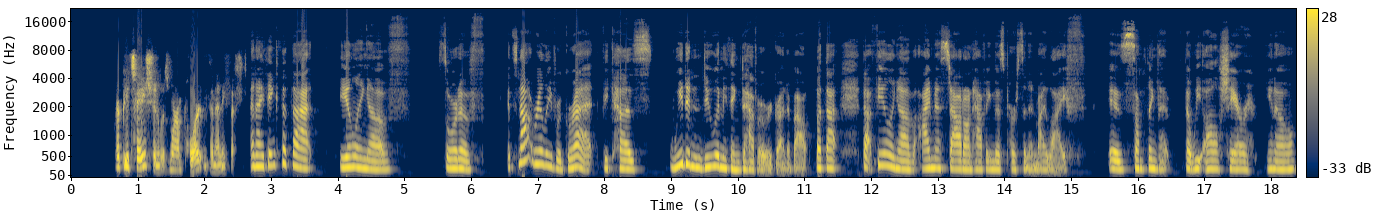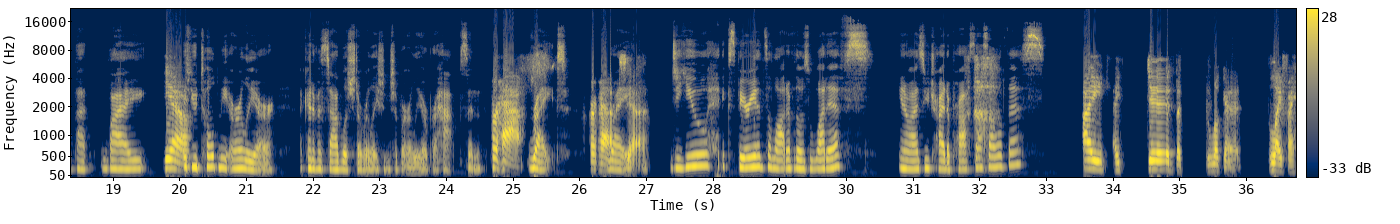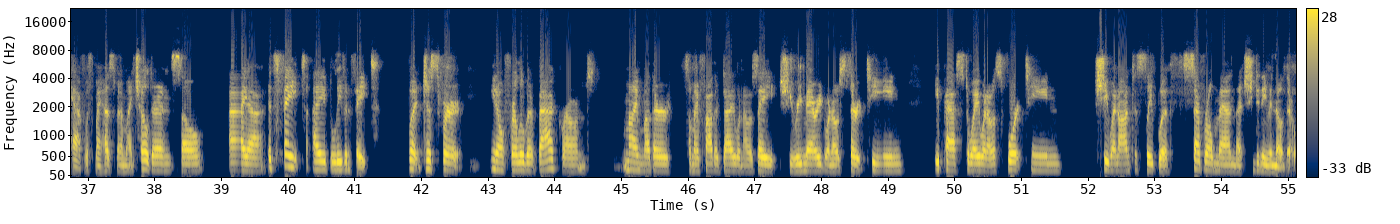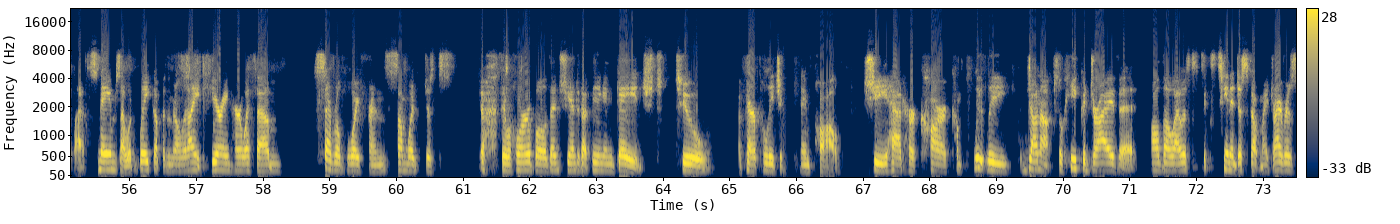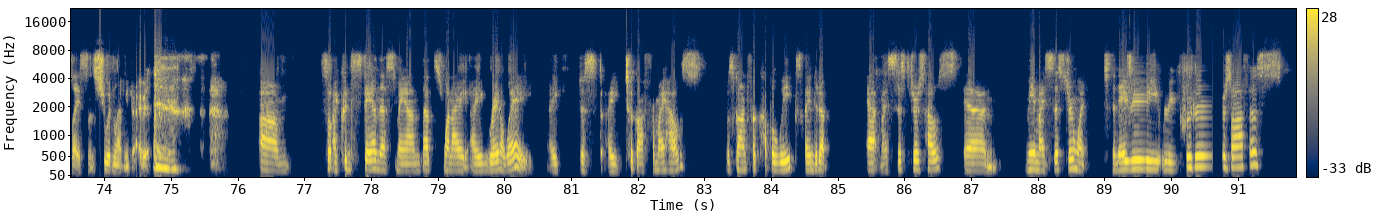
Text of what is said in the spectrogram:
reputation was more important than anything. And I think that that feeling of sort of it's not really regret because we didn't do anything to have a regret about, but that that feeling of I missed out on having this person in my life is something that, that we all share, you know, that why, yeah. If you told me earlier, I could have established a relationship earlier, perhaps. And perhaps. Right. Perhaps. Right. Yeah. Do you experience a lot of those what ifs, you know, as you try to process all of this? I, I did, but look at the life I have with my husband and my children. So I, uh, it's fate. I believe in fate. But just for, you know, for a little bit of background, my mother, so my father died when I was eight. She remarried when I was 13. He passed away when I was 14. She went on to sleep with several men that she didn't even know their last names. I would wake up in the middle of the night hearing her with them. Several boyfriends. Some would just, ugh, they were horrible. Then she ended up being engaged to a paraplegic named Paul. She had her car completely done up so he could drive it although I was 16 and just got my driver's license, she wouldn't let me drive it. Mm-hmm. um, so I couldn't stand this man. That's when I, I ran away. I just, I took off from my house, was gone for a couple weeks. I ended up at my sister's house and me and my sister went to the Navy recruiter's office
